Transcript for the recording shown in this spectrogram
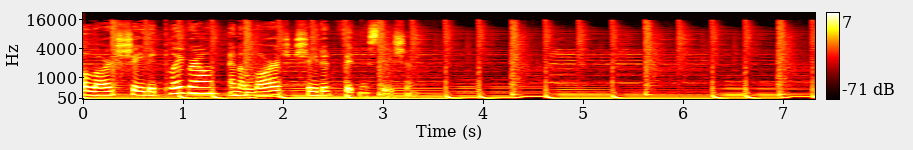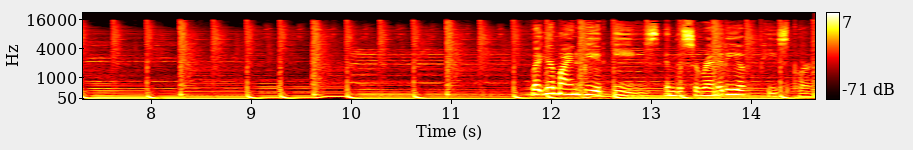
a large shaded playground, and a large shaded fitness station. Let your mind be at ease in the serenity of Peace Park.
